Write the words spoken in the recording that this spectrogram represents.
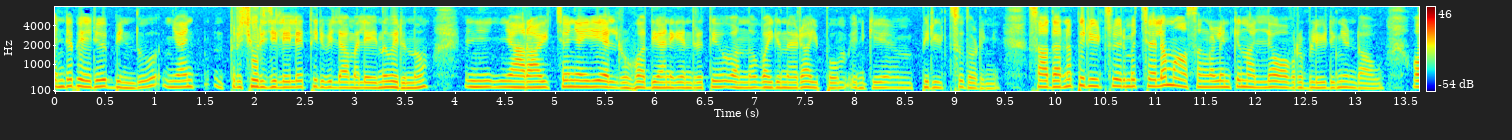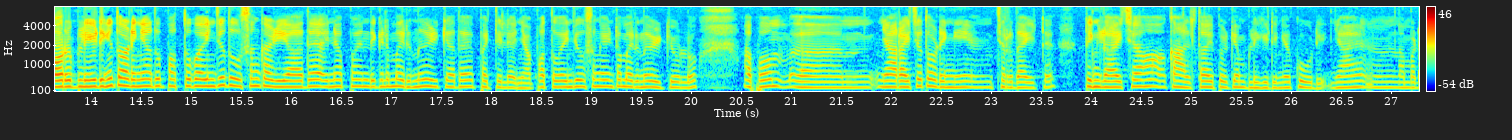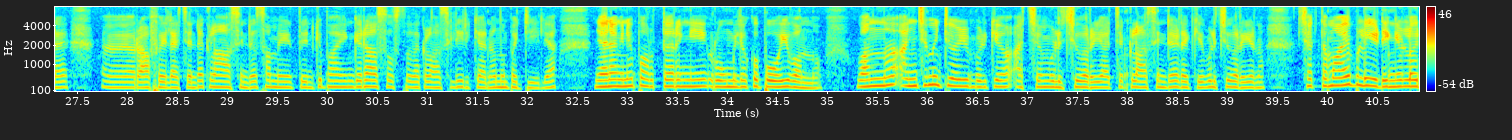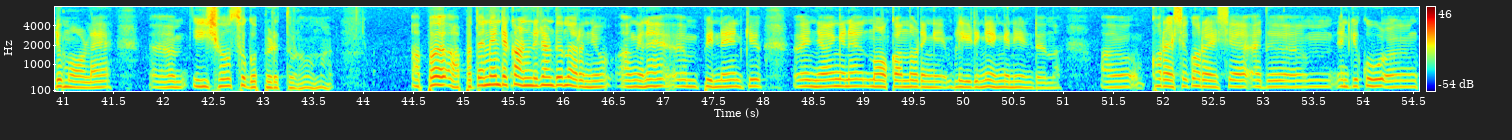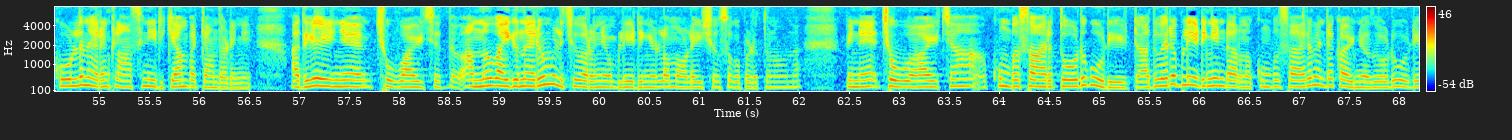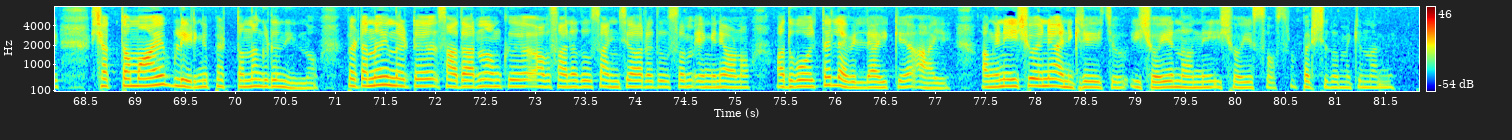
എന്റെ പേര് ബിന്ദു. ഞാൻ തൃശ്ശൂർ ജില്ലയിലെ തിരുവില്ലാമലയിൽ നിന്ന് വരുന്നു ഞായറാഴ്ച ഞാൻ ഈ എൽറുഹ ധ്യാന കേന്ദ്രത്തിൽ വന്ന് വൈകുന്നേരം ആയിപ്പോൾ എനിക്ക് പിരീഡ്സ് തുടങ്ങി. സാധാരണ പിരീഡ്സ് വരുമ്പോൾ ചില മാസങ്ങൾ എനിക്ക് നല്ല ഓവർ ബ്ലീഡിങ് ഉണ്ടാവും. ഓവർ ബ്ലീഡിങ് തുടങ്ങി അത് പത്ത് പതിനഞ്ച് ദിവസം കഴിയാതെ അതിനപ്പോൾ എന്തെങ്കിലും മരുന്ന് കഴിക്കാതെ പറ്റില്ല. ഞാൻ പത്ത് പതിനഞ്ച് ദിവസം കഴിഞ്ഞിട്ട് മരുന്ന് കഴിക്കുള്ളൂ. അപ്പം ഞായറാഴ്ച തുടങ്ങി ചെറുതായിട്ട്. തിങ്കളാഴ്ച കാലത്തായപ്പോഴേക്കും ബ്ലീഡിങ് കൂടി. ഞാൻ നമ്മുടെ റാഫേൽ അച്ഛന്റെ ക്ലാസ്സിന്റെ സമയത്ത് എനിക്ക് ഭയങ്കര അസ്വസ്ഥത ക്ലാസ്സിലിരിക്കാനൊന്നും പറ്റിയില്ല. ഞാൻ അങ്ങനെ പുറത്തിറങ്ങി റൂമിലൊക്കെ പോയി വന്നു. വന്ന് അഞ്ച് മിനിറ്റ് കഴിയുമ്പോഴേക്കും അച്ഛൻ വിളിച്ചു പറയുക അച്ഛൻ ക്ലാസ്സിന്റെ ഇടയ്ക്ക് വിളിച്ചു പറയണം ശക്തമായ ബ്ലീഡിങ് ഉള്ള ഒരു മോളെ ഈശോ സുഖപ്പെടുത്തണമെന്ന് അപ്പോൾ അപ്പം തന്നെ എന്റെ കണ്ണ് രണ്ട് നിറഞ്ഞു. അങ്ങനെ പിന്നെ എനിക്ക് ഞാൻ ഇങ്ങനെ നോക്കാൻ തുടങ്ങി ബ്ലീഡിങ് എങ്ങനെയുണ്ടെന്ന്? കുറേശ്ശെ കുറേശ്ശെ അത് എനിക്ക് കൂടുതൽ നേരം ക്ലാസ്സിന് ഇരിക്കാൻ പറ്റാൻ തുടങ്ങി. അത് കഴിഞ്ഞ് ചൊവ്വാഴ്ച അന്ന് വൈകുന്നേരവും വിളിച്ചു പറഞ്ഞു ബ്ലീഡിങ്ങുള്ള ഇഷ്യൂസ് ഒക്കെ സുഖപ്പെടുത്തണമെന്ന് പിന്നെ ചൊവ്വാഴ്ച കുംഭസാരത്തോട് കൂടിയിട്ട് അതുവരെ ബ്ലീഡിങ് ഉണ്ടായിരുന്നു. കുംഭസാരം എന്റെ കഴിഞ്ഞതോടുകൂടി ശക്തമായ ബ്ലീഡിങ് പെട്ടെന്ന് അങ്ങോട്ട് നിന്നു. പെട്ടെന്ന് നിന്നിട്ട് സാധാരണ നമുക്ക് അവസാന ദിവസം അഞ്ചാറ് ദിവസം എങ്ങനെയാണോ അതുപോലത്തെ ലെവലിലേക്ക് ആയി. അങ്ങനെ ഈശോ എന്നെ അനുഗ്രഹിച്ചു. ഈശോയെ നന്ദി ഈശോയെ സ്വസ്ത്രം പരിശുദ്ധമ്മയ്ക്കും നന്ദി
